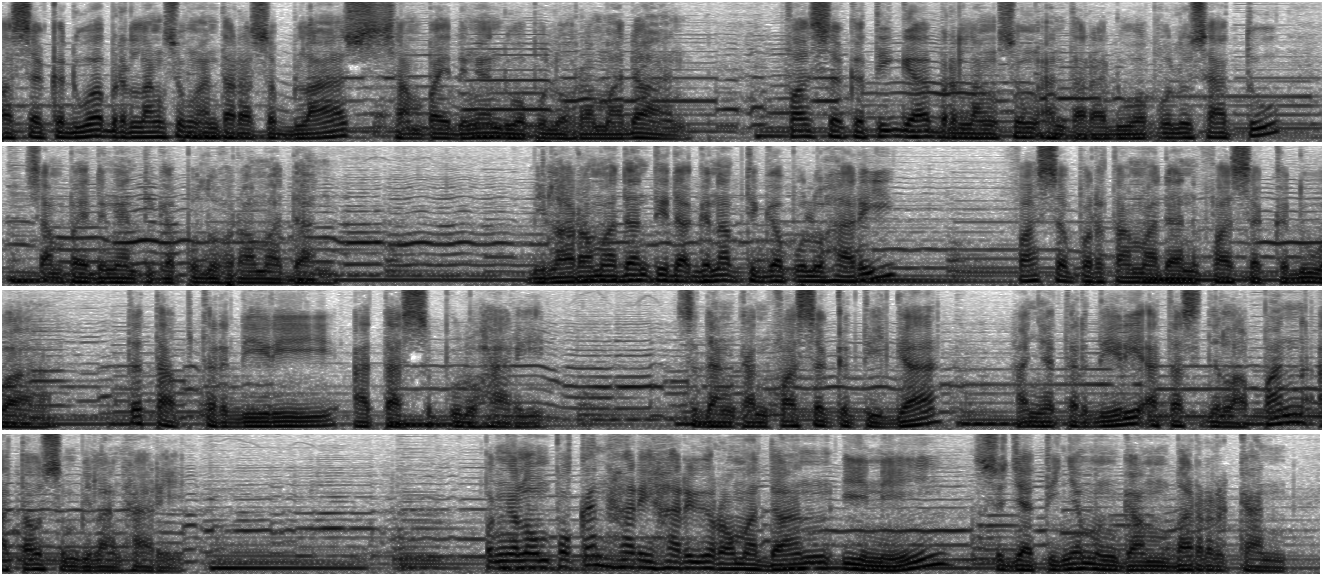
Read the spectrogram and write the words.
Fase kedua berlangsung antara 11 sampai dengan 20 Ramadan. Fase ketiga berlangsung antara 21 sampai dengan 30 Ramadan. Bila Ramadan tidak genap 30 hari, fase pertama dan fase kedua tetap terdiri atas 10 hari. Sedangkan fase ketiga hanya terdiri atas 8 atau 9 hari. Pengelompokan hari-hari Ramadan ini sejatinya menggambarkan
